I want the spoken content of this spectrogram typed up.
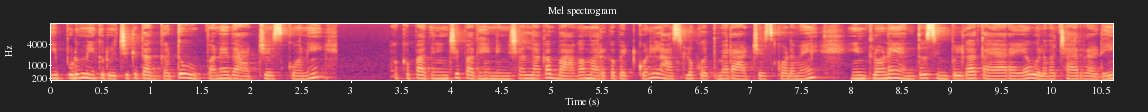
ఇప్పుడు మీకు రుచికి తగ్గట్టు ఉప్పు అనేది యాడ్ చేసుకొని ఒక పది నుంచి పదిహేను నిమిషాల దాకా బాగా మరకపెట్టుకొని లాస్ట్లో కొత్తిమీర యాడ్ చేసుకోవడమే. ఇంట్లోనే ఎంతో సింపుల్గా తయారయ్యే ఉలవచారు రెడీ.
